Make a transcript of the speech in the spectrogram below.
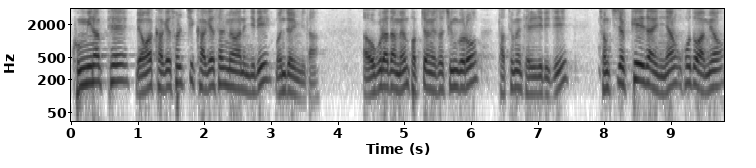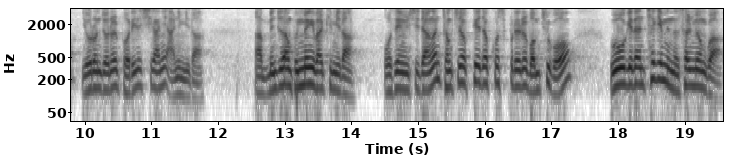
국민 앞에 명확하게 솔직하게 설명하는 일이 먼저입니다. 아, 억울하다면 법정에서 증거로 다투면 될 일이지 정치적 피해자인 양 호도하며 여론전을 벌일 시간이 아닙니다. 아, 민주당 분명히 밝힙니다. 오세훈 시장은 정치적 피해자 코스프레를 멈추고 의혹에 대한 책임 있는 설명과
